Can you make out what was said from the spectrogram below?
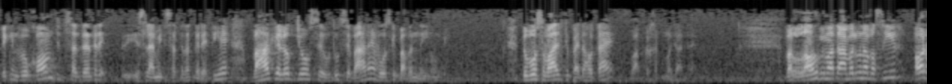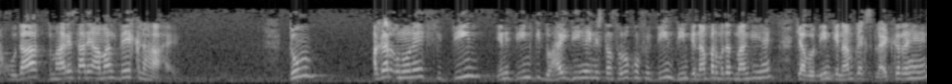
لیکن وہ قوم جو سلطنت اسلامی سلطنت میں رہتی ہے، باہر کے لوگ جو اس سے حدود سے باہر ہیں، وہ اس کے پابند نہیں ہوں گے۔ تو وہ سوال جو پیدا ہوتا ہے، وہ آپ کا ختم ہو جاتا ہے۔ واللہ بما تعملون بصیر، اور خدا تمہارے سارے اعمال دیکھ رہا ہے۔ تم اگر انہوں نے فدین یعنی دین کی دہائی دی ہے ان استنصروں کو فدین دین کے نام پر مدد مانگی ہے، کیا وہ دین کے نام کا ایکسپلائٹ کر رہے ہیں؟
